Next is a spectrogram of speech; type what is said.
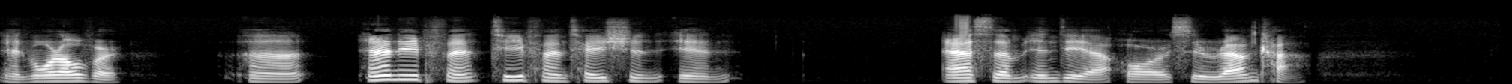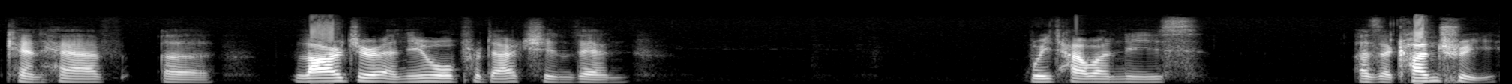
And moreover, uh, any plant, tea plantation in Assam, India, or Sri Lanka can have a larger annual production than we Taiwanese as a country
